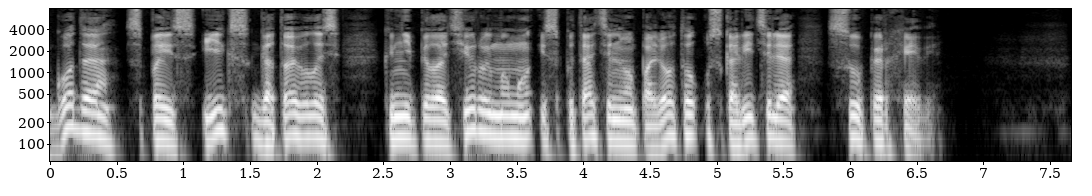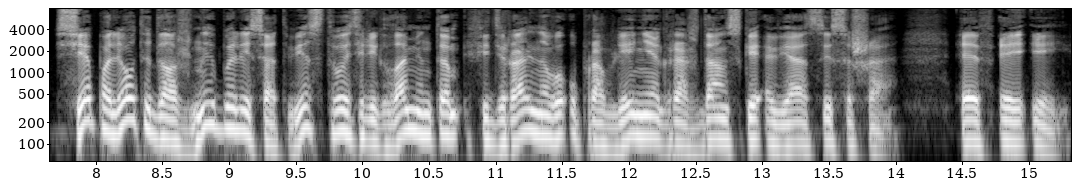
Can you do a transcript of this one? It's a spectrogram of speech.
года SpaceX готовилась к непилотируемому испытательному полету ускорителя Super Heavy. Все полеты должны были соответствовать регламентам Федерального управления гражданской авиации США, FAA,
